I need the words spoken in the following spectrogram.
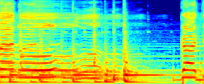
آمنوا قد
